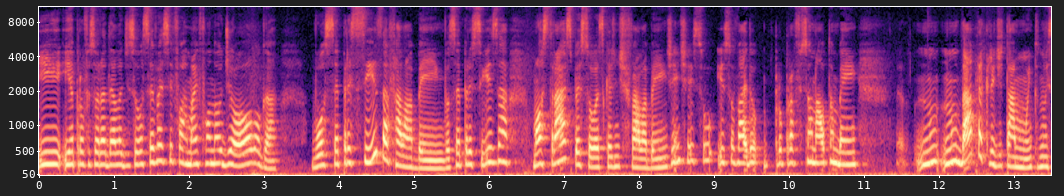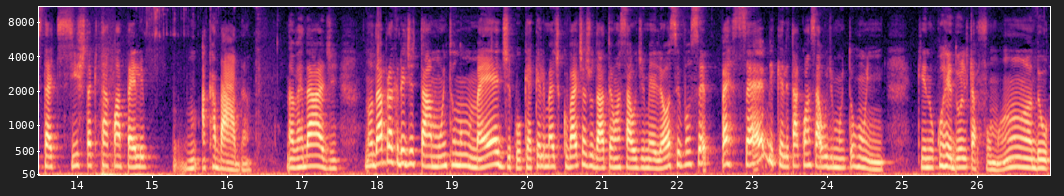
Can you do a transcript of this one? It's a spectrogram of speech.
E, e a professora dela disse: Você vai se formar em fonoaudióloga. Você precisa falar bem, você precisa mostrar às pessoas que a gente fala bem. Gente, isso, isso vai do, pro profissional também. Não, não dá para acreditar muito no esteticista que está com a pele acabada. Na verdade, não dá para acreditar muito num médico que aquele médico vai te ajudar a ter uma saúde melhor se você percebe que ele está com a saúde muito ruim, que no corredor ele está fumando,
